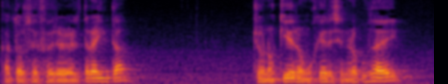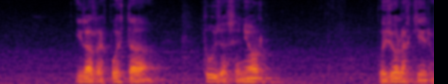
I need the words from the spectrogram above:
14 de febrero del 30, yo no quiero mujeres en el Opus Dei, y la respuesta Señor, pues yo las quiero.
